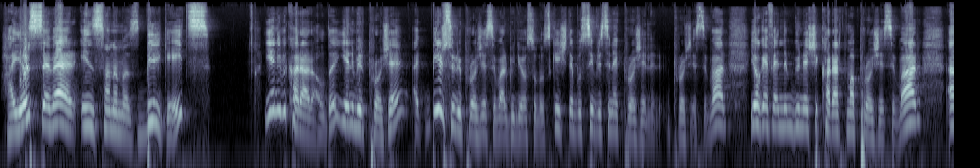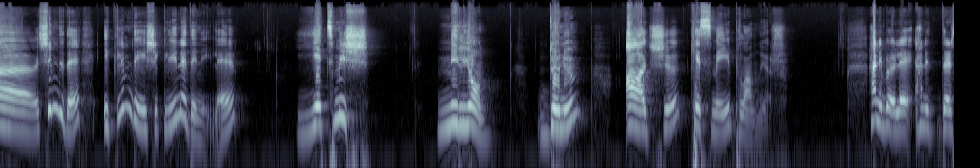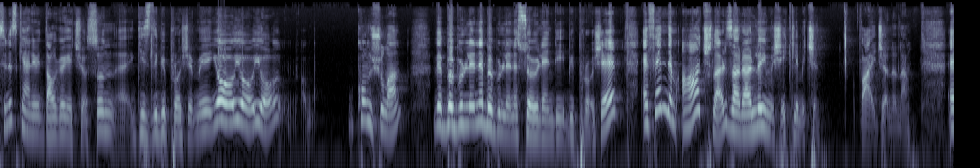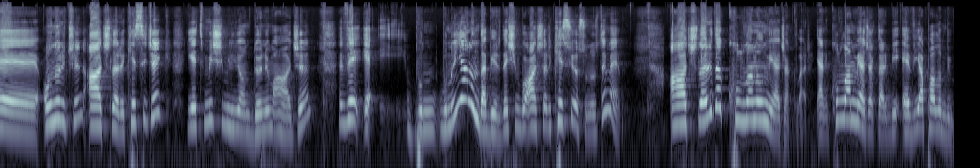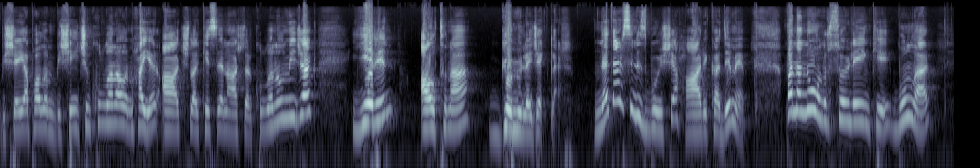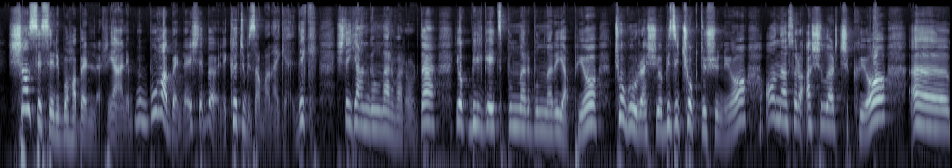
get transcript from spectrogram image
hayırsever insanımız Bill Gates Yeni bir karar aldı, yeni bir proje. Bir sürü projesi var biliyorsunuz ki işte bu sivrisinek projeleri projesi var. Yok efendim güneşi karartma projesi var. Ee, şimdi de iklim değişikliği nedeniyle 70 milyon dönüm ağacı kesmeyi planlıyor. Hani böyle hani dersiniz ki hani dalga geçiyorsun e, gizli bir proje mi? Yo yo yo konuşulan ve böbürlene böbürlene söylendiği bir proje. Efendim ağaçlar zararlıymış iklim için. Vay canına. Ee, onun için ağaçları kesecek 70 milyon dönüm ağacı ve e, bun, bunun yanında bir de şimdi bu ağaçları kesiyorsunuz değil mi? ağaçları da kullanılmayacaklar. Yani kullanmayacaklar. Bir ev yapalım, bir bir şey yapalım, bir şey için kullanalım. Hayır, ağaçlar, kesilen ağaçlar kullanılmayacak. Yerin altına gömülecekler. Ne dersiniz bu işe? Harika değil mi? Bana ne olur söyleyin ki bunlar şans eseri bu haberler. Yani bu, bu haberler işte böyle kötü bir zamana geldik. İşte yangınlar var orada. Yok Bill Gates bunları bunları yapıyor. Çok uğraşıyor. Bizi çok düşünüyor. Ondan sonra aşılar çıkıyor. Ee,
